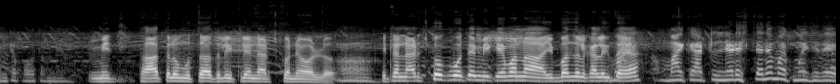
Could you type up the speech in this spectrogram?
అంటే పోతాం మేము. మీ తాతలు ముత్తాతలు ఇట్లే నడుచుకునేవాళ్ళు. ఇట్లా నడుచుకోకపోతే మీకు ఏమన్నా ఇబ్బందులు కలుగుతాయా? మాకు అట్లా నడిస్తేనే మాకు మంచిదే.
